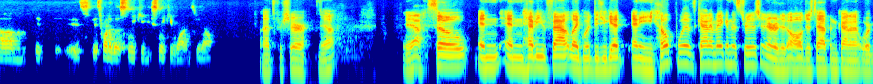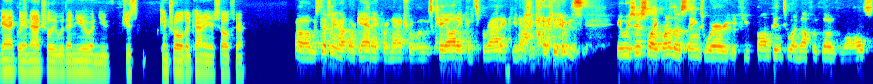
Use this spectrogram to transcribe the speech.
um, it, it's it's one of those sneaky sneaky ones you know? That's for sure. Yeah. Yeah. So and and have you found like what did you get any help with kind of making this transition or did it all just happen kind of organically and naturally within you and you've just controlled it kind of yourself here? Uh, it was definitely not organic or natural. It was chaotic and sporadic you know but it was it was just like one of those things where if you bump into enough of those walls,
